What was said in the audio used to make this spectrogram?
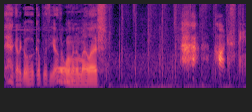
Yeah, I gotta go hook up with the other woman in my life. Augustine.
